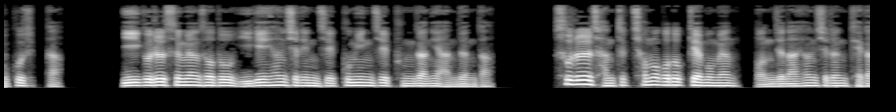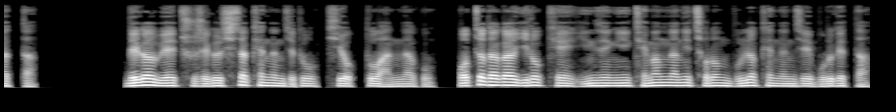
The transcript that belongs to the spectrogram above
죽고 싶다. 이 글을 쓰면서도 이게 현실인지 꿈인지 분간이 안 된다. 술을 잔뜩 처먹어도 깨보면 언제나 현실은 개 같다. 내가 왜 주식을 시작했는지도 기억도 안 나고 어쩌다가 이렇게 인생이 개망나니처럼 몰락했는지 모르겠다.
